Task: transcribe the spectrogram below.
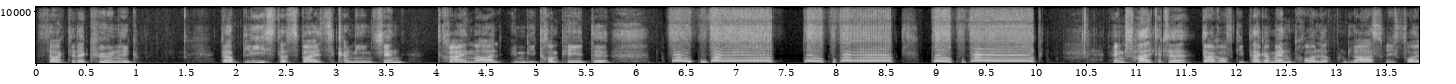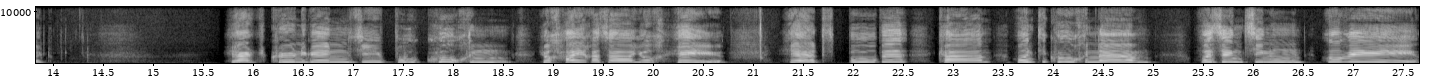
sagte der König. Da blies das weiße Kaninchen dreimal in die Trompete entfaltete darauf die Pergamentrolle und las wie folgt. Herr Königin, Sie Kuchen, Joch Heirasa, Joch He. Herzbube kam und die Kuchen nahm. Wo sind sie nun? Oh weh!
